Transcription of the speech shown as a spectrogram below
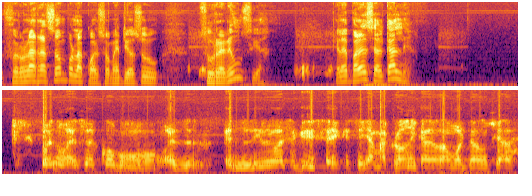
fueron la razón por la cual sometió su, su renuncia. ¿Qué le parece, alcalde? Bueno, eso es como el, el libro ese que dice que se llama Crónica de una muerte anunciada.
